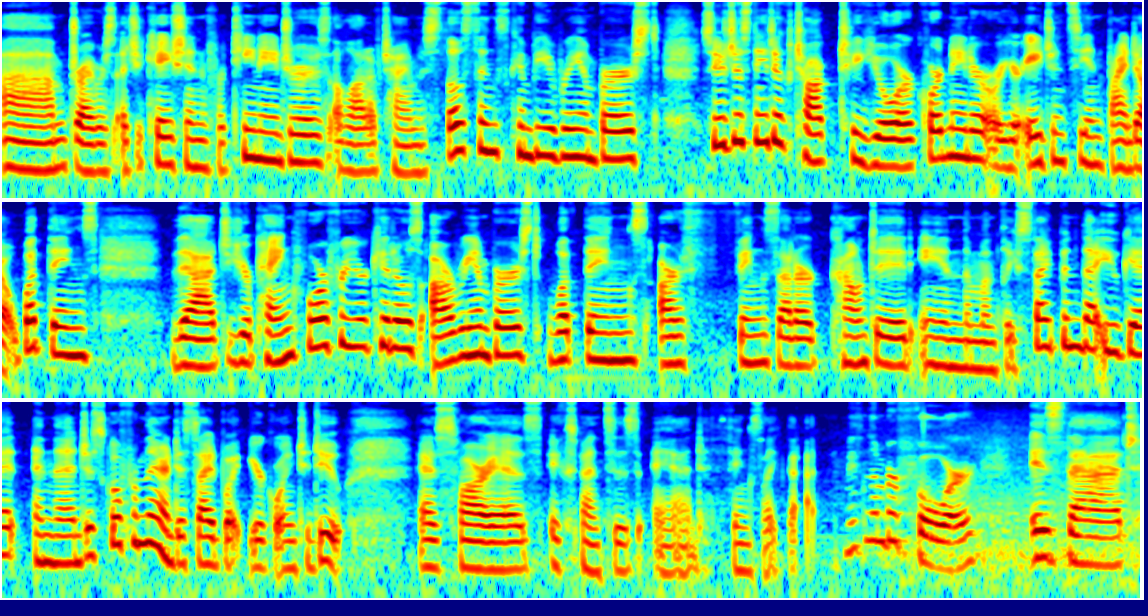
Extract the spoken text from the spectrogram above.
um, driver's education for teenagers. A lot of times those things can be reimbursed. So you just need to talk to your coordinator or your agency and find out what things that you're paying for for your kiddos are reimbursed, what things are things that are counted in the monthly stipend that you get, and then just go from there and decide what you're going to do as far as expenses and things like that. Myth number four is that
